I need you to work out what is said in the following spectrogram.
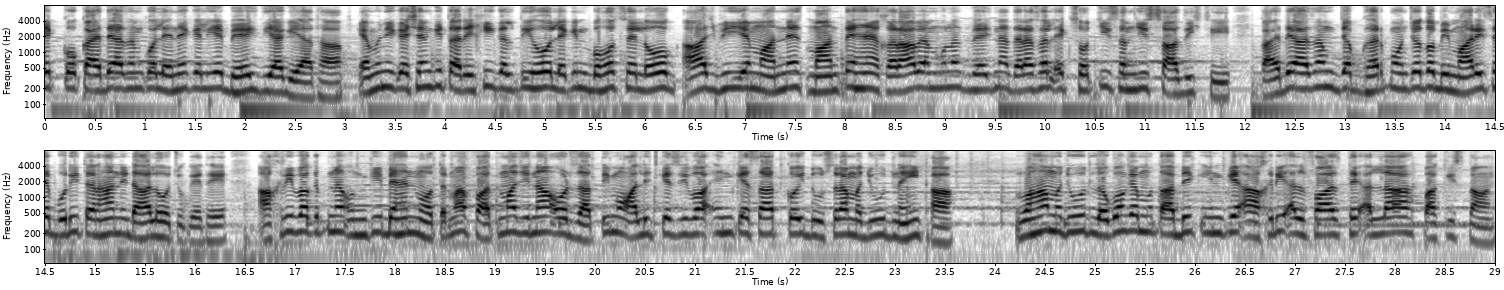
एक को कायदे आज़म को लेने के लिए भेज दिया गया था। कम्युनिकेशन की तारीखी गलती हो, लेकिन बहुत से लोग आज भी ये मानने, मानते हैं, खराब एंबुलेंस भेजना दरअसल एक सोची समझी साजिश थी। कायद आज़म जब घर पहुँचे तो बीमारी से बुरी तरह निडाल हो चुके थे। आखिरी वक्त में उनकी बहन मोहतरमा फातिमा जिना और ज़ाती मालिज के सिवा इनके साथ कोई दूसरा मौजूद नहीं था। वहाँ मौजूद लोगों के मुताबिक इनके आखिरी अल्फाज थे, अल्लाह पाकिस्तान।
